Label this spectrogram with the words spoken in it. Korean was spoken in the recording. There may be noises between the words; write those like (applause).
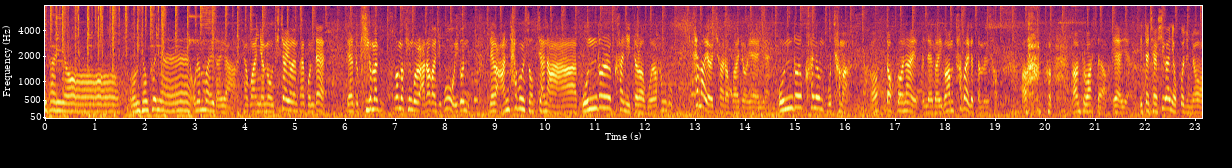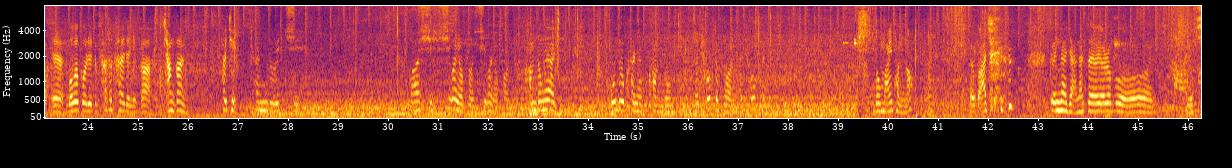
용산역 엄청 크네. 오랜만이다 야. 제가 뭐하냐면 기차 여행 갈 건데 내가 또 기가 막히고 코가 막힌 걸 알아가지고 이건 내가 안 타볼 수 없잖아. 온돌칸이 있더라고요 한국 테마 열차라고 하죠. 예예. 온돌칸은 못 참아. 어? 떡거나 내가 이거 한번 타봐야겠다면서. 어, (laughs) 아무튼 왔어요. 예예. 일단 제가 시간이 없거든요. 예 먹을 거를 좀 사서 타야 되니까 잠깐 파이팅. 샌드위치 아씨 시간이 없어 시간이 없어. 감동해야지. 온돌카냐 감동. 나 초록색 좋아하는데 초록색. 너무 많이 샀나? 이거 아직 (laughs) 끝나지 않았어요 여러분.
